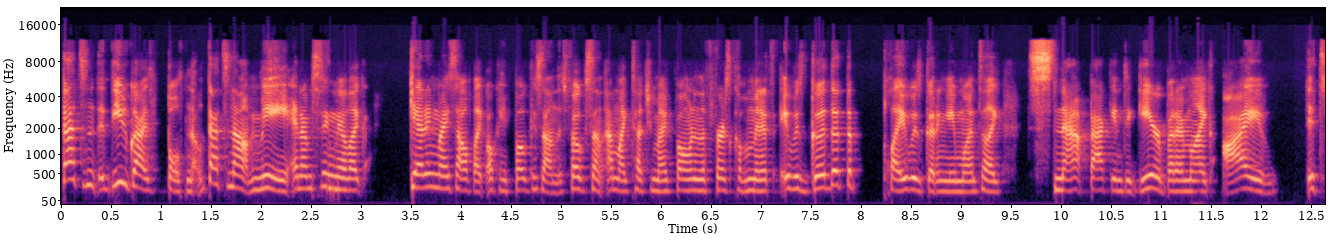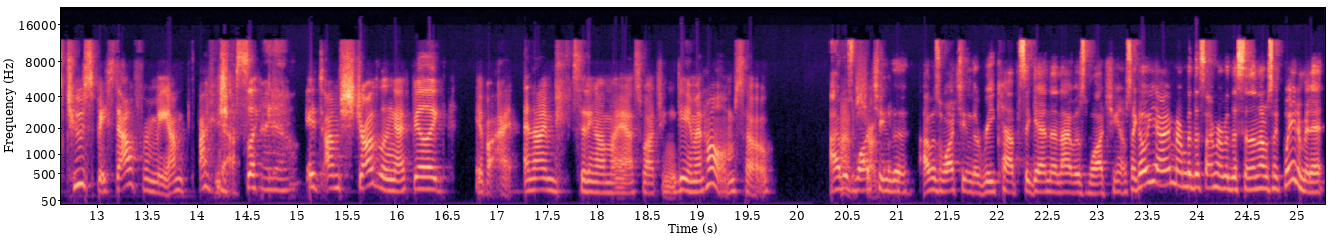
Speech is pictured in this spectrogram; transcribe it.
that's, you guys both know that's not me. And I'm sitting there like, getting myself like, okay, focus on this, focus on. I'm like touching my phone in the first couple minutes. It was good that the play was good in game one to like snap back into gear, but I'm like, I it's too spaced out for me. I'm I'm yeah, just like it's I'm struggling. I feel like if I and I'm sitting on my ass watching a game at home, so I was I'm watching struggling. the I was watching the recaps again and I was watching. I was like, oh yeah, I remember this. I remember this. And then I was like, wait a minute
